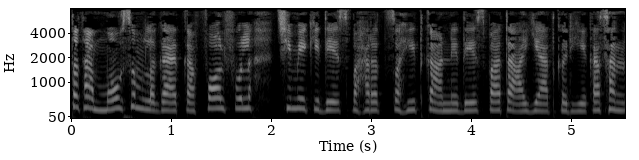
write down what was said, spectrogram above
तथा मौसम लगायतका फलफूल छिमेकी छिमेकी देश भारत सहितका अन्य देशबाट आयात गरिएका छन्।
